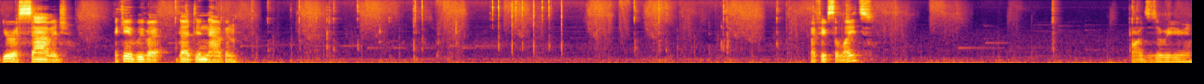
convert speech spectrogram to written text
You're a savage. I can't believe I, that didn't happen. I fixed the lights. Barnes is over here.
